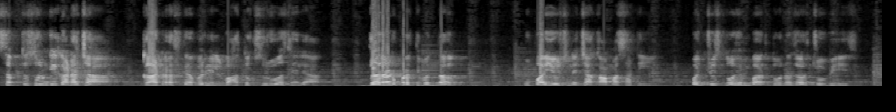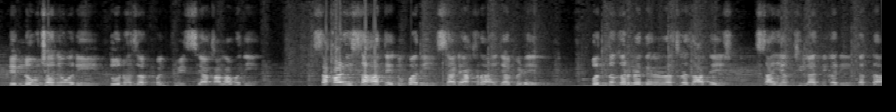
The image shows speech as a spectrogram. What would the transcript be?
सप्तशृंगी गडाच्या घाट रस्त्यावरील वाहतूक सुरू असलेल्या दरड प्रतिबंधक उपाययोजनेच्या कामासाठी पंचवीस नोव्हेंबर दोन हजार चोवीस ते नऊ जानेवारी दोन हजार पंचवीस या कालावधीत सकाळी सहा ते दुपारी साडे अकरा या वेळेत बंद करण्यात येणार असल्याचा आदेश सहाय्यक जिल्हाधिकारी तथा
